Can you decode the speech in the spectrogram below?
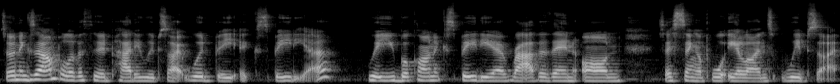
So, an example of a third party website would be Expedia, where you book on Expedia rather than on, say, Singapore Airlines website.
